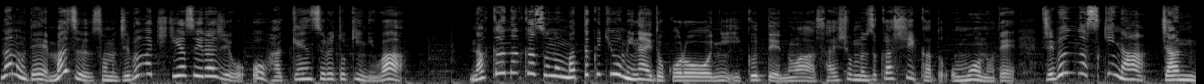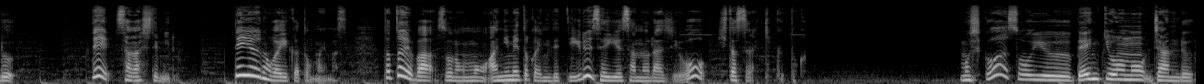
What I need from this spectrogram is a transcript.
なのでまずその自分が聞きやすいラジオを発見する時にはなかなかその全く興味ないところに行くっていうのは最初難しいかと思うので自分が好きなジャンルで探してみるっていうのがいいかと思います。例えばそのもうアニメとかに出ている声優さんのラジオをひたすら聞くとかもしくはそういう勉強のジャンル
